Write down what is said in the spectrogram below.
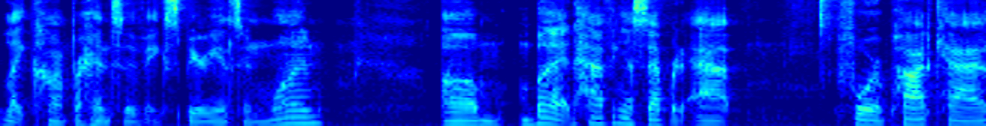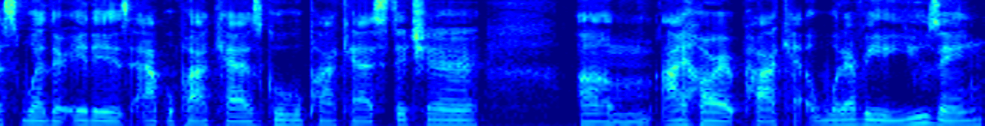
like comprehensive experience in one. Um, but having a separate app for a podcast, whether it is Apple Podcasts, Google Podcasts, Stitcher, um, iHeart Podcast, whatever you're using,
